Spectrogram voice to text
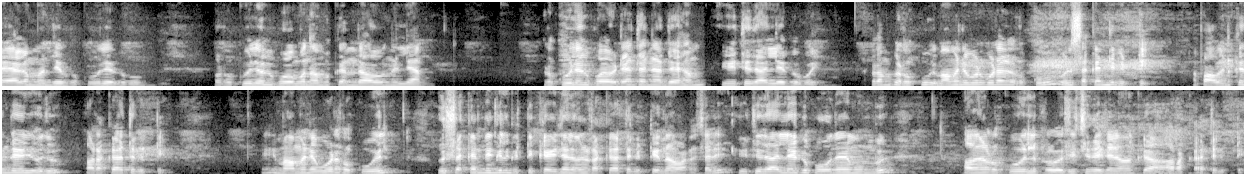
വേഗം എന്ത് ചെയ്യും? റുക്കുവിലേക്ക് പോകും. അപ്പോൾ റുക്കുവിലേക്ക് പോകുമ്പോൾ നമുക്ക് എന്താവുന്നില്ല? റുക്കുവിലേക്ക് പോയ ഉടനെ തന്നെ അദ്ദേഹം ഈ ഈത്തിദാലിലേക്ക് പോയി. അപ്പോൾ നമുക്ക് റുക്കു ഇമാമിന്റെ കൂടെ കൂടെ റുക്കു ഒരു സെക്കൻഡ് കിട്ടി. അപ്പോൾ അവനക്ക് എന്ത്? ഒരു അടക്കാത്ത് കിട്ടി. ഇമാമിന്റെ കൂടെ റുക്കുവിൽ ഒരു സെക്കൻഡെങ്കിലും കിട്ടിക്കഴിഞ്ഞാൽ അവന് റക്കാത്ത് കിട്ടിയെന്നാണ് പറഞ്ഞത്. വെച്ചാൽ ഈത്തിദാലിലേക്ക് പോകുന്നതിന് മുമ്പ് അവൻ റുക്കുവിൽ പ്രവേശിച്ചു കഴിഞ്ഞാൽ അവനക്ക് ആ റക്കാത്ത് കിട്ടി.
